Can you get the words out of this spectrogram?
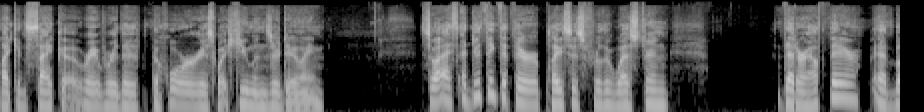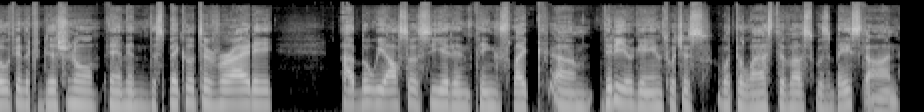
like in Psycho, right, where the, the horror is what humans are doing. So I, I do think that there are places for the Western that are out there, uh, both in the traditional and in the speculative variety. Uh, but we also see it in things like um, video games, which is what The Last of Us was based on.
